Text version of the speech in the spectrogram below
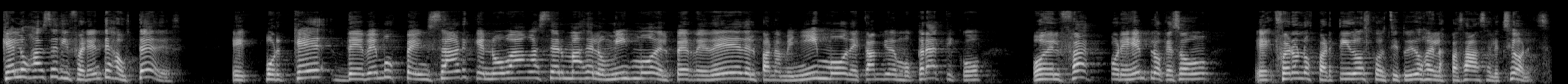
¿Qué los hace diferentes a ustedes? Eh, ¿Por qué debemos pensar que no van a hacer más de lo mismo del PRD, del panameñismo, de cambio democrático o del FAC, por ejemplo, que son eh, fueron los partidos constituidos en las pasadas elecciones.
